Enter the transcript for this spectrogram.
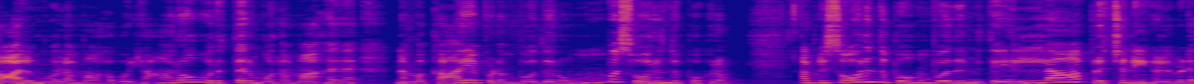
கால் மூலமாகவோ யாரோ ஒருத்தர் மூலமாக நம்ம காயப்படும் போது ரொம்ப சோர்ந்து போகிறோம். அப்படி சோர்ந்து போகும்போது மித்த எல்லா பிரச்சனைகளை விட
